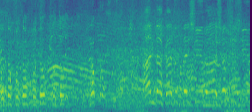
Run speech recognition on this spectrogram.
Photo, photo, photo, photo. No عندك هذا التيشير شوف تيشير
